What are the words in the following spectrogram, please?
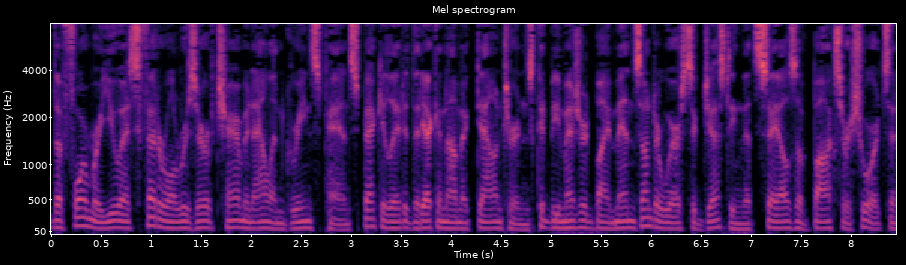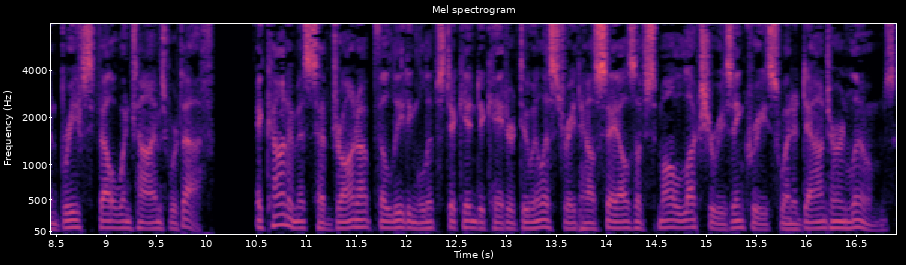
The former U.S. Federal Reserve Chairman Alan Greenspan speculated that economic downturns could be measured by men's underwear suggesting that sales of boxer shorts and briefs fell when times were tough. Economists have drawn up the leading lipstick indicator to illustrate how sales of small luxuries increase when a downturn looms.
